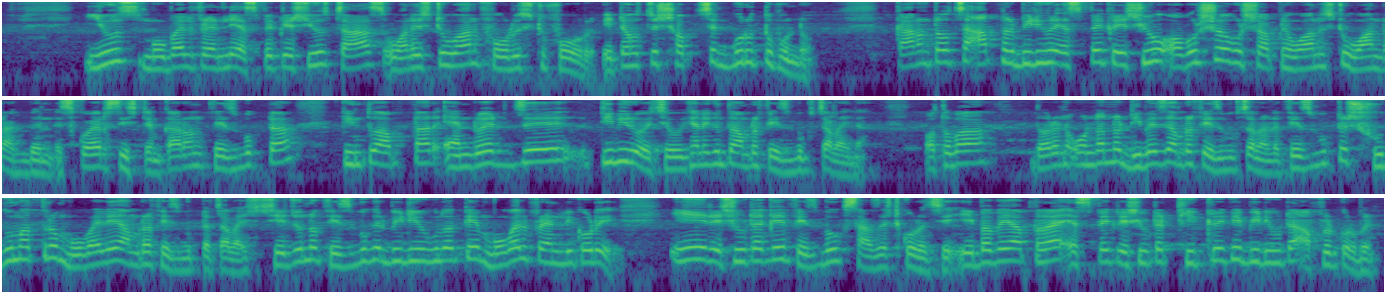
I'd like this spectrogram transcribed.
Use mobile friendly aspect ratio charge one is to one four is to four এটা হচ্ছে সবচেয়ে গুরুত্বপূর্ণ। কারণটা হচ্ছে আপনার ভিডিওর অ্যাসপেক্ট রেশিও অবশ্যই অবশ্যই আপনি ওয়ান ইস টু ওয়ান রাখবেন স্কোয়ার সিস্টেম কারণ ফেসবুকটা কিন্তু আপনার অ্যান্ড্রয়েড যে টিভি রয়েছে, ওইখানে কিন্তু আমরা ফেসবুক চালাই না। অথবা ধরেন অন্যান্য ডিভাইসে আমরা ফেসবুক চালাই না। ফেসবুকটা শুধুমাত্র মোবাইলে আমরা ফেসবুকটা চালাই। সেজন্য ফেসবুকের ভিডিওগুলোকে মোবাইল ফ্রেন্ডলি করে এই রেশিওটাকে ফেসবুক সাজেস্ট করেছে। এভাবে আপনারা অ্যাসপেক্ট রেশিওটা ঠিক রেখে ভিডিওটা আপলোড করবেন।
